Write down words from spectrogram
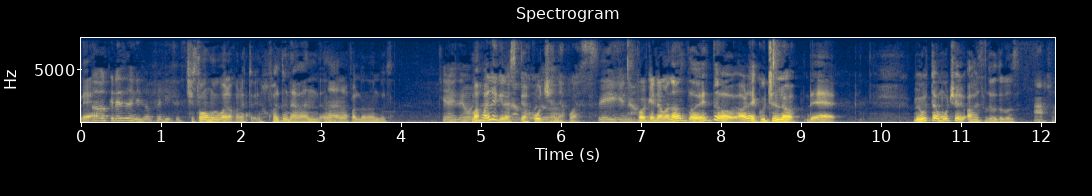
Todos crecen y son felices. Che, somos muy buenos con esto. Nos falta una banda. No, no faltan tantos. Más vale que los- que escuchen después. Sí, que no. Porque nos mandaron todo esto, ahora escúchenlo. De. Me gusta mucho el. Ah, esto te tocó. Ah, yo.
